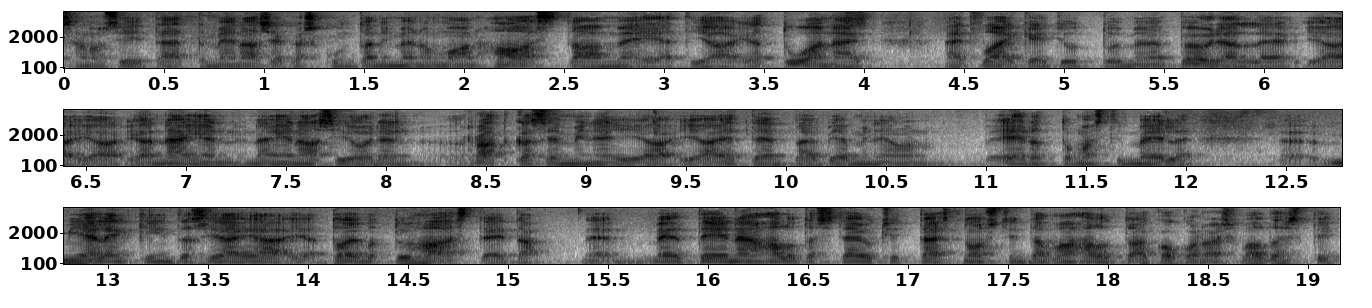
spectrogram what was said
sanoi siitä, että meidän asiakaskunta nimenomaan haastaa meidät ja, ja tuo näitä näitä vaikeita juttuja meidän pöydälle. Ja, ja, ja näiden, näiden asioiden ratkaiseminen ja, ja eteenpäin vieminen on ehdottomasti meille mielenkiintoisia ja, ja toivottuja haasteita. Meiltä ei enää haluta sitä yksittäistä nostinta, vaan halutaan kokonaisvaltaisesti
